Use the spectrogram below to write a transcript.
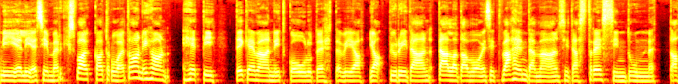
Niin, eli esimerkiksi vaikka, että ruvetaan ihan heti tekemään niitä koulutehtäviä ja pyritään tällä tavoin sitten vähentämään sitä stressin tunnetta.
